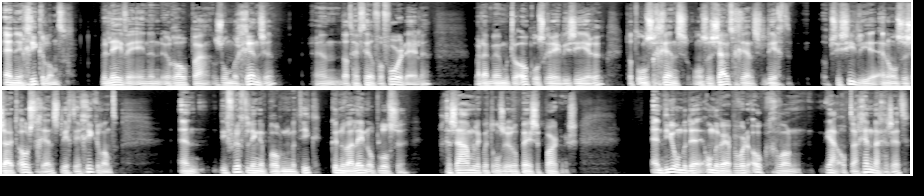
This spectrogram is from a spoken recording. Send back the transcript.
En in Griekenland. We leven in een Europa zonder grenzen. En dat heeft heel veel voordelen. Maar daarbij moeten we ook ons realiseren dat onze grens, onze zuidgrens, ligt op Sicilië en onze zuidoostgrens ligt in Griekenland. En die vluchtelingenproblematiek kunnen we alleen oplossen gezamenlijk met onze Europese partners. En die onder onderwerpen worden ook gewoon ja, op de agenda gezet.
